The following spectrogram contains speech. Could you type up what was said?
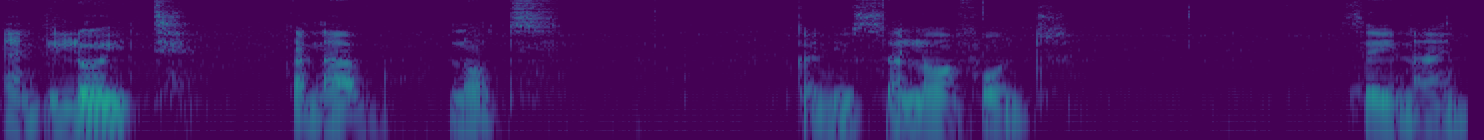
And below it can have notes. You can use a lower font say 9 you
